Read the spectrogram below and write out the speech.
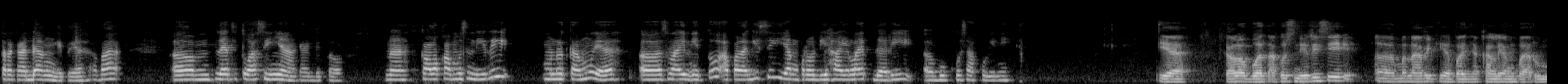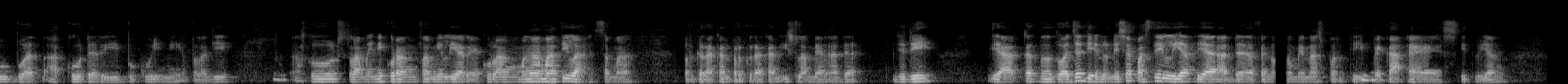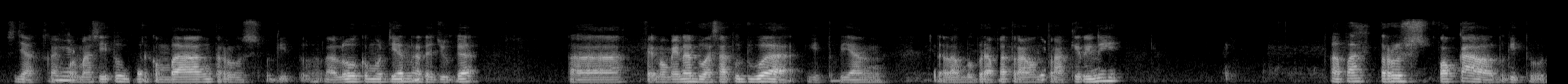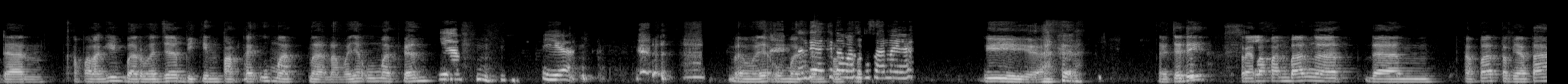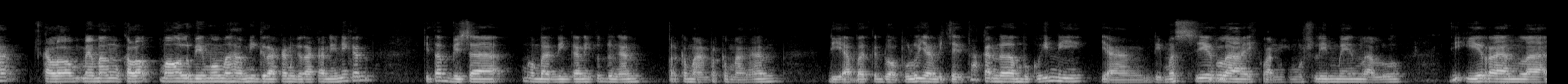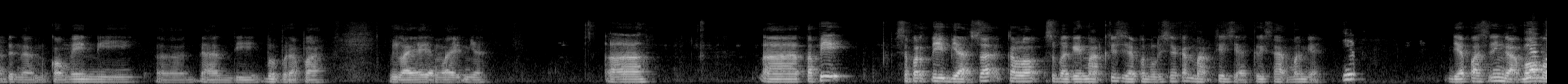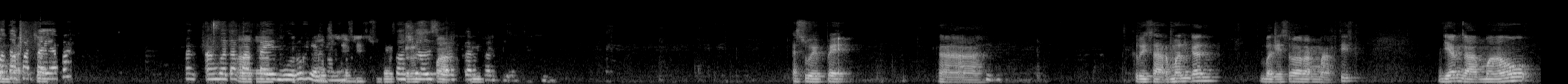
terkadang gitu ya apa um, lihat situasinya kayak gitu. Nah kalau kamu sendiri menurut kamu ya uh, selain itu apalagi sih yang perlu di highlight dari uh, buku saku ini? Iya, kalau buat aku sendiri sih uh, menarik ya banyak hal yang baru buat aku dari buku ini, apalagi aku selama ini kurang familiar ya, kurang mengamati lah sama pergerakan-pergerakan Islam yang ada. Jadi ya tentu aja di Indonesia pasti lihat ya ada fenomena seperti hmm. PKS gitu yang sejak iya. reformasi itu berkembang terus begitu. Lalu kemudian hmm. ada juga uh, fenomena 212 gitu yang dalam beberapa tahun terakhir ini apa terus vokal begitu dan apalagi baru aja bikin partai umat. Nah, namanya umat kan? Iya. Iya. namanya umat. Nanti kita masuk ke sana ya. Iya. Nah, jadi relevan banget dan apa ternyata kalau memang kalau mau lebih memahami gerakan-gerakan ini kan kita bisa membandingkan itu dengan perkembangan-perkembangan di abad ke-20 yang diceritakan dalam buku ini yang di Mesir lah Ikhwan Muslimin lalu di Iran lah dengan Khomeini uh, dan di beberapa wilayah yang lainnya. Uh, nah, tapi seperti biasa kalau sebagai Marxis ya penulisnya kan Marxis ya Chris Harman ya. Yep. Dia pasti nggak mau Dia anggota membaca. partai apa? Anggota eh, partai uh, buruh ya. Sosialis Worker Party. SWP. Nah, Chris Harman kan sebagai seorang marxis dia nggak mau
